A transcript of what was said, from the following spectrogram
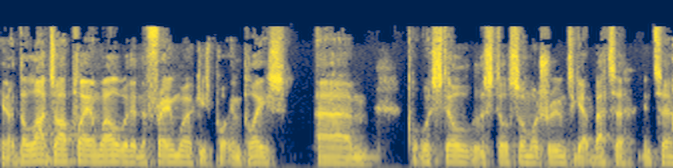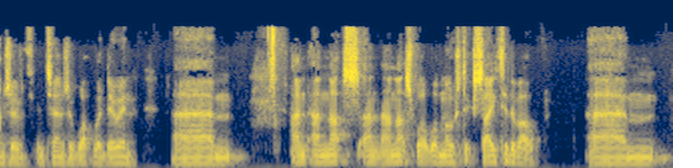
you know the lads are playing well within the framework he's put in place. Um, but we're still there's still so much room to get better in terms of in terms of what we're doing, um, and and that's and, and, that's what we're most excited about. Um,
